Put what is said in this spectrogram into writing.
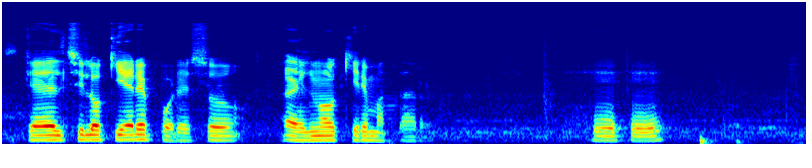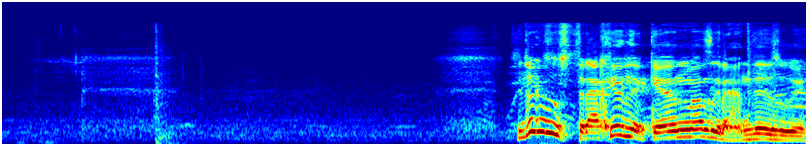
Es que él sí lo quiere, por eso a él no lo quiere matar. Ujú. Siento que sus trajes le quedan más grandes, güey.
